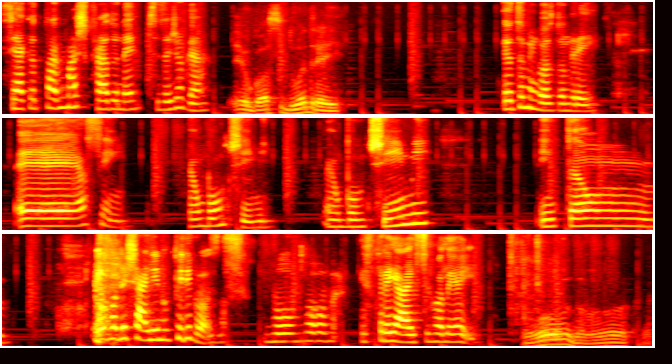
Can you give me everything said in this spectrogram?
Siaka tá machucado, né? Precisa jogar. Eu gosto do Andrei. Eu também gosto do Andrei. É assim, é um bom time. É um bom time. Então, eu vou deixar ele no Perigosos. Vou, vou estrear esse rolê aí. Ô, louco.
